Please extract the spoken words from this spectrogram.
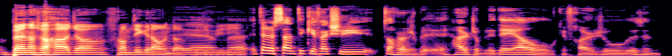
Bena xi ħaġa from the ground up. Jiġifieri. Interessanti kif actually toħroġ ħarġu bl-idea u kif ħarġu iżin.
